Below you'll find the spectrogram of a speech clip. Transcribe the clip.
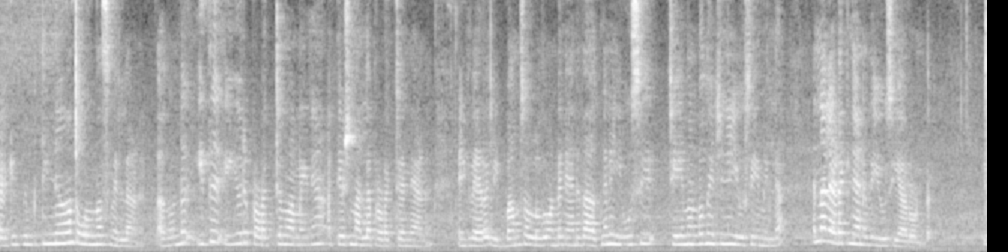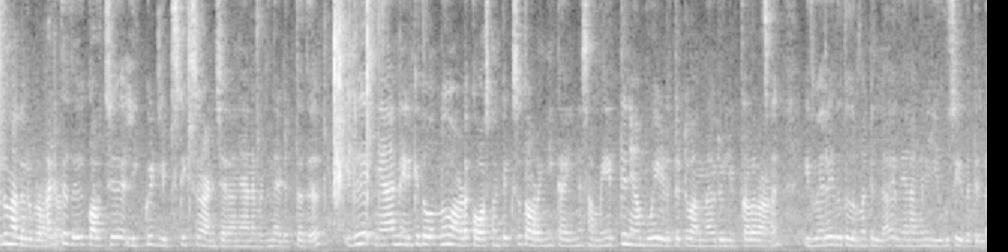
ഇടയ്ക്ക് നമുക്ക് തിന്നാൻ തോന്നുന്ന സ്മെല്ലാണ് അതുകൊണ്ട് ഇത് ഈ ഒരു പ്രൊഡക്റ്റ് എന്ന് പറഞ്ഞു കഴിഞ്ഞാൽ അത്യാവശ്യം നല്ല പ്രൊഡക്റ്റ് തന്നെയാണ്. എനിക്ക് വേറെ ലിപ് ബാംസ് ഉള്ളതുകൊണ്ട് ഞാനിത് അങ്ങനെ യൂസ് ചെയ്യുന്നുണ്ടോ എന്ന് വെച്ച് കഴിഞ്ഞാൽ യൂസ് ചെയ്യുന്നില്ല. എന്നാൽ ഇടയ്ക്ക് ഞാനിത് യൂസ് ചെയ്യാറുണ്ട്. ഇത് നല്ലൊരു പ്രോഡക്റ്റ് അടുത്തത് കുറച്ച് ലിക്വിഡ് ലിപ്സ്റ്റിക്സ് കാണിച്ചു തരാം ഞാൻ ഇവിടെ നിന്ന് എടുത്തത്. ഇത് ഞാൻ എനിക്ക് തോന്നുന്നു അവിടെ കോസ്മെറ്റിക്സ് തുടങ്ങി കഴിഞ്ഞ സമയത്ത് ഞാൻ പോയി എടുത്തിട്ട് വന്ന ഒരു ലിപ് കളറാണ് ഇതുവരെ ഇത് തീർന്നിട്ടില്ല. ഇത് ഞാൻ അങ്ങനെ യൂസ് ചെയ്തിട്ടില്ല.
